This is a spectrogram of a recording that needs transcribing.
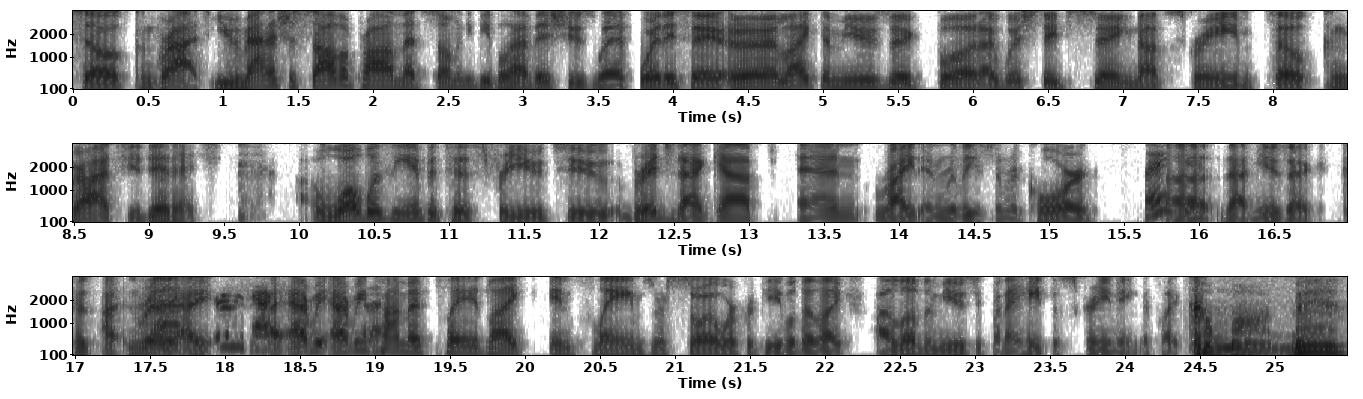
So, congrats. You managed to solve a problem that so many people have issues with where they say, uh, I like the music, but I wish they'd sing, not scream. So, congrats. You did it. what was the impetus for you to bridge that gap and write and release and record Thank uh, that music? Because I really, Uh, I, really I every every time I've played like In Flames or Soilwork for people, they're like, I love the music, but I hate the screaming. It's like, Come on, man.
